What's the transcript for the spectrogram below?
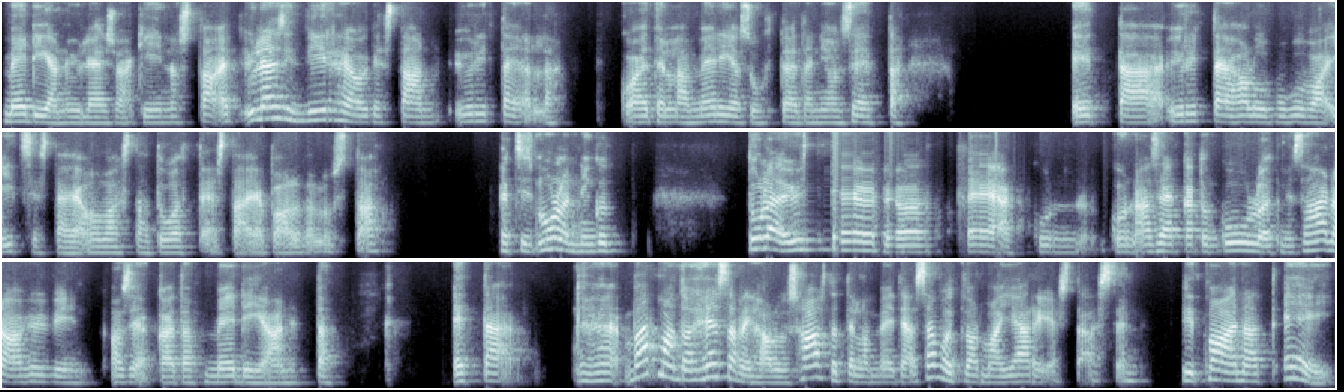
median yleisöä kiinnostaa. Et yleisin virhe oikeastaan yrittäjällä, kun ajatellaan mediasuhteita, niin on se, että, että yrittäjä haluaa puhua vain itsestään ja omasta tuotteestaan ja palvelustaan. Et siis mulla niin kuin tulee yhteydenottoja, kun, kun asiakkaat on kuullut, että me saadaan hyvin asiakkaita mediaan, että että äh, varmaan tuo Hesari haluaisi haastatella meitä ja sä voit varmaan järjestää sen. Sitten mä aina, että ei,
